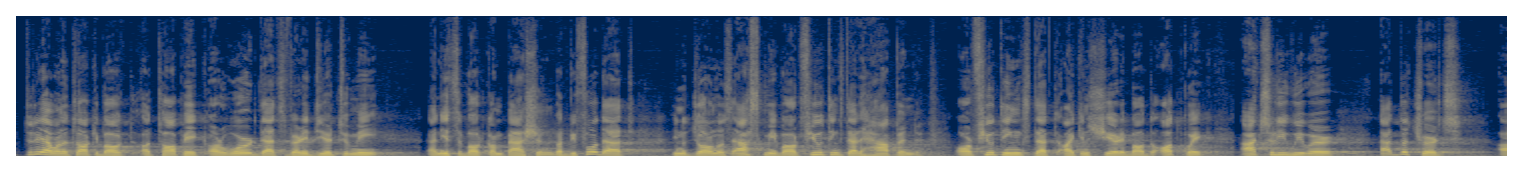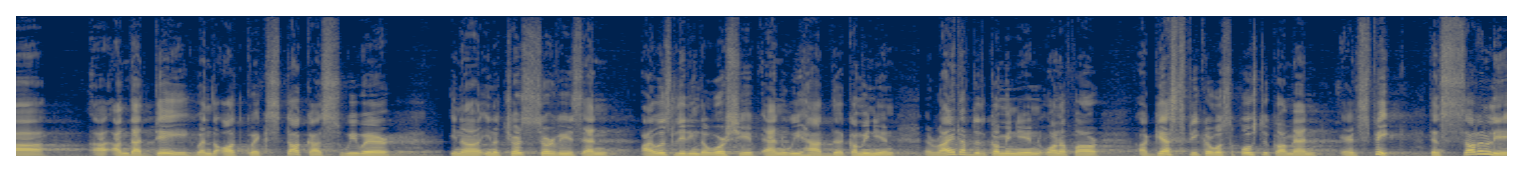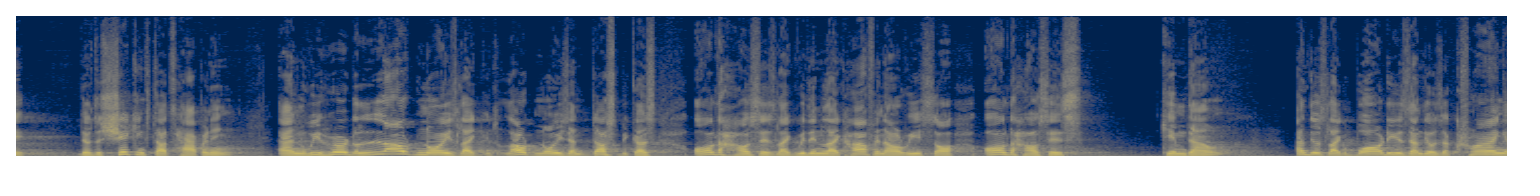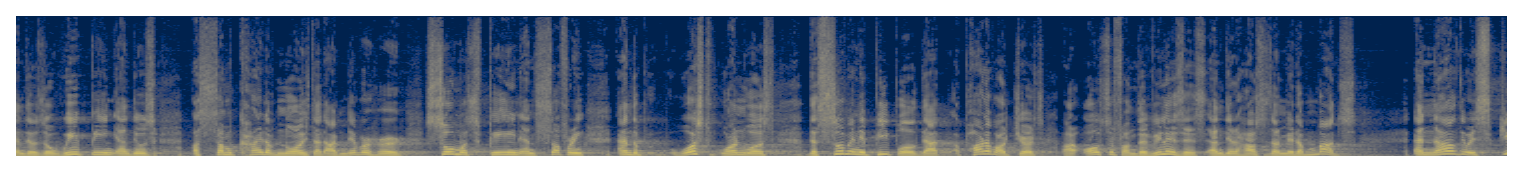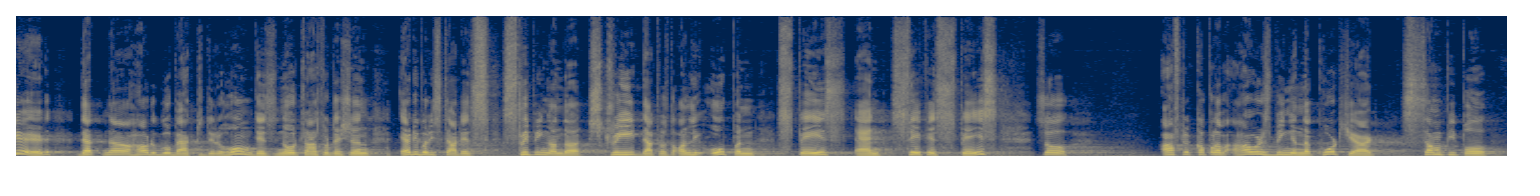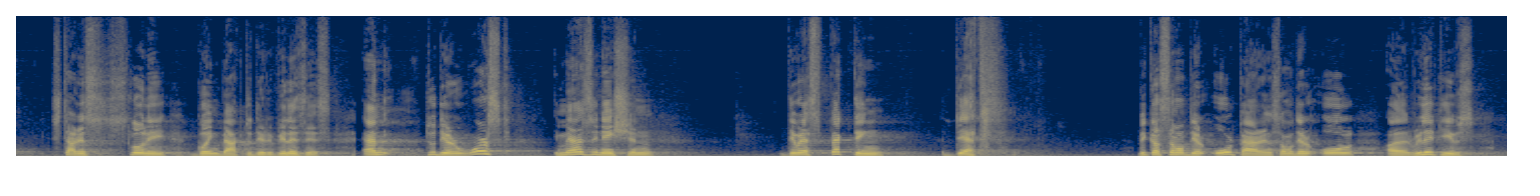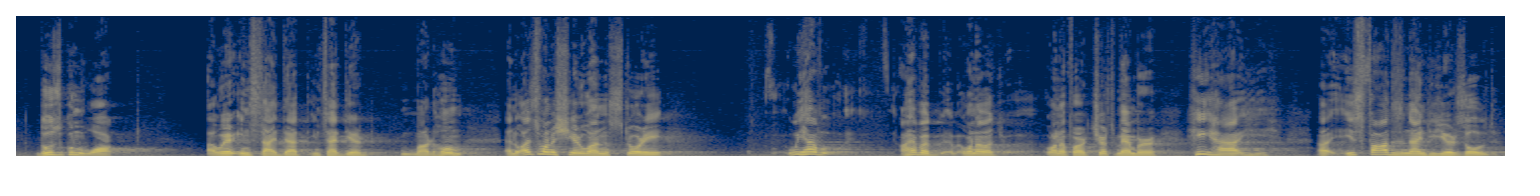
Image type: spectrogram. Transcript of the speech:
Today, I want to talk about a topic or word that's very dear to me, and it's about compassion. But before that, you know, John was asking me about a few things that happened or a few things that I can share about the earthquake. Actually, we were at the church uh, uh, on that day when the earthquake struck us. We were in a, in a church service, and I was leading the worship, and we had the communion. And right after the communion, one of our uh, guest speaker was supposed to come and, and speak. Then suddenly, there's a shaking starts happening. And we heard a loud noise, like it's loud noise and dust because all the houses, like within like half an hour, we saw all the houses came down. And there was like bodies, and there was a crying, and there was a weeping, and there was a, some kind of noise that I've never heard. So much pain and suffering. And the worst one was that so many people that a part of our church are also from the villages, and their houses are made of muds. And now they were scared that now how to go back to their home. There's no transportation. Everybody started sleeping on the street. That was the only open space and safest space. So after a couple of hours being in the courtyard, some people started slowly going back to their villages. And to their worst imagination, they were expecting death because some of their old parents, some of their old uh, relatives, those who couldn't walk, uh, were inside that inside their mud home. And I just want to share one story. We have, I have a one of our, one of our church member. He had he, uh, his father is 90 years old,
